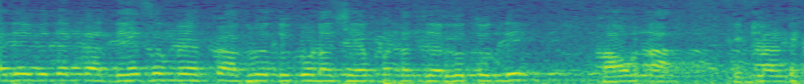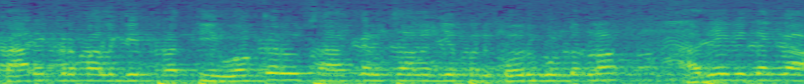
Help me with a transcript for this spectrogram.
అదేవిధంగా దేశం యొక్క అభివృద్ధి కూడా చేపట్టడం జరుగుతుంది. కావున ఇట్లాంటి కార్యక్రమాలకి ప్రతి ఒక్కరూ సహకరించాలని చెప్పని కోరుకుంటున్నాం. అదేవిధంగా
